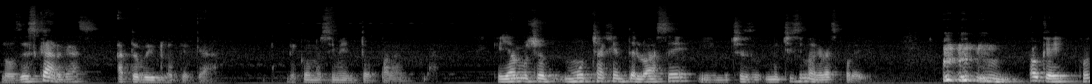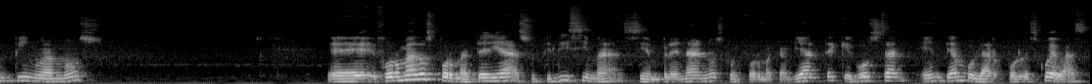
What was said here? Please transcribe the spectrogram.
los descargas a tu biblioteca de conocimiento paranormal. Que ya mucho, mucha gente lo hace y muchas, muchísimas gracias por ello. ok, continuamos. Eh, formados por materia sutilísima, siempre enanos con forma cambiante, que gustan en deambular por las cuevas,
